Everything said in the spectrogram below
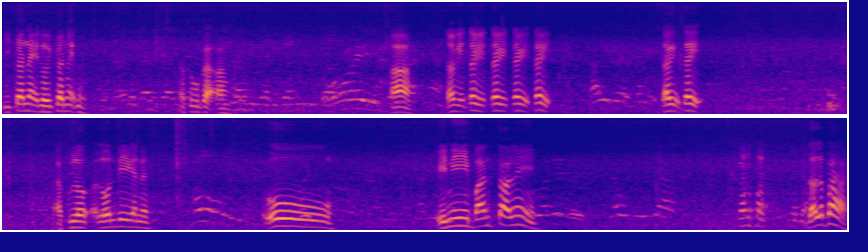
Ikan naik tu, ikan naik tu. Aku buka. Ah. Ah, tarik, tarik, tarik, tarik, tarik. Tarik, tarik. Aku lo- londikan dia. Oh. Ini bantal ni. Dah lepas. Dah lepas?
